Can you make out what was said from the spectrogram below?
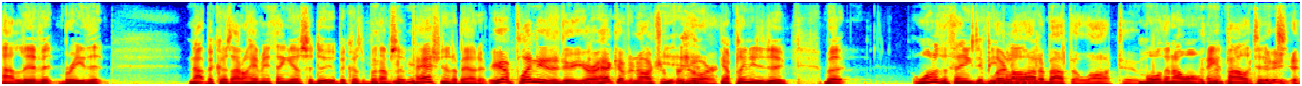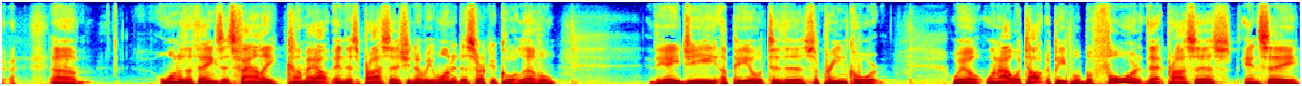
I live it, breathe it, not because I don't have anything else to do, because but I'm so passionate about it. You have plenty to do. You're a heck of an entrepreneur. Yeah, plenty to do, but one of the things that people Learn a lot always- about the law too. more than I want and politics. uh, one of the things that's finally come out in this process, you know, we wanted the circuit court level. The AG appealed to the Supreme Court. Well, when I would talk to people before that process and say,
